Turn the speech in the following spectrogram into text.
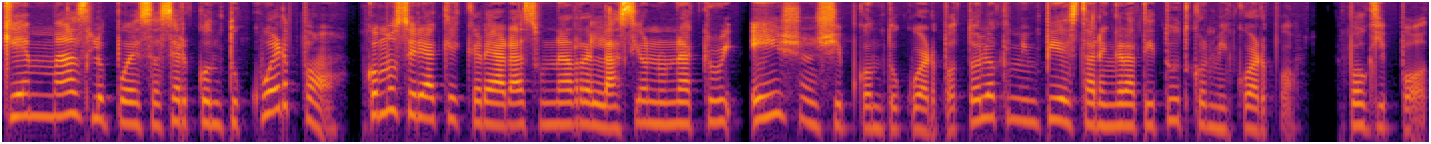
qué más lo puedes hacer con tu cuerpo? ¿Cómo sería que crearas una relación, una creationship con tu cuerpo? Todo lo que me impide estar en gratitud con mi cuerpo. Pokipod.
